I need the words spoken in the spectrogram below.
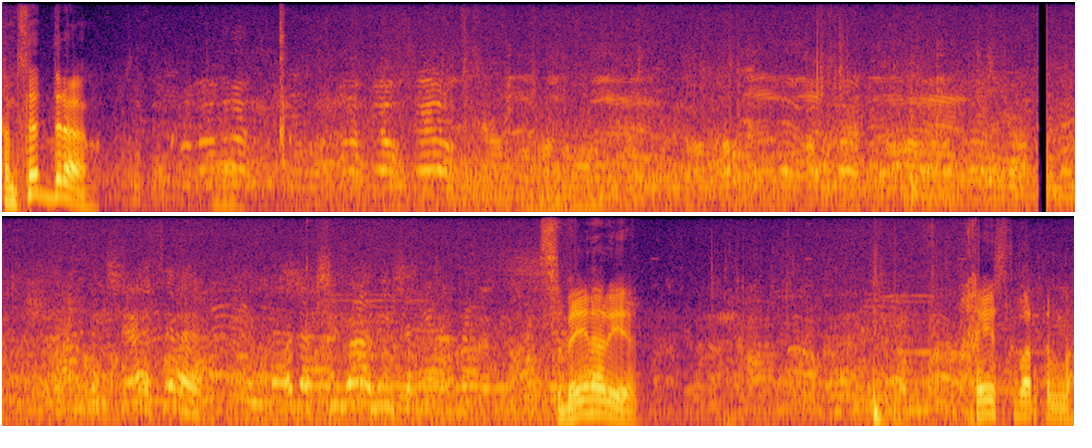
خمسة دراهم 70 ريال. رخيص تبارك الله.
